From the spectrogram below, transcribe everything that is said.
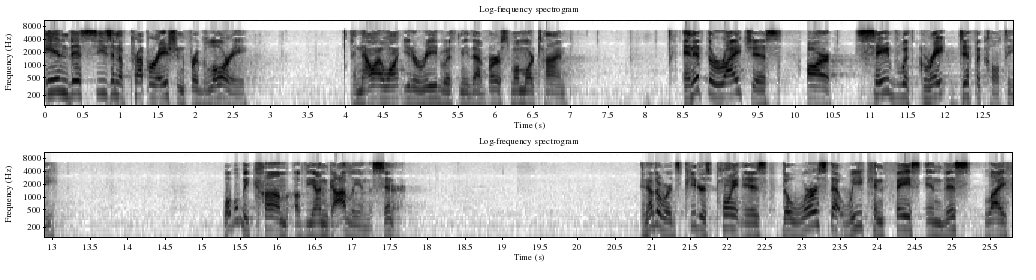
in this season of preparation for glory. And now I want you to read with me that verse one more time. And if the righteous are saved with great difficulty, what will become of the ungodly and the sinner? In other words, Peter's point is the worst that we can face in this life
